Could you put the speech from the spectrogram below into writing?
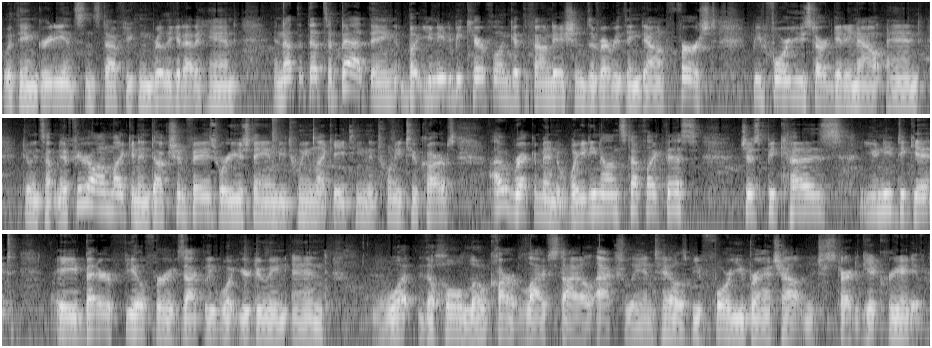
with the ingredients and stuff you can really get out of hand and not that that's a bad thing but you need to be careful and get the foundations of everything down first before you start getting out and doing something. If you're on like an induction phase where you're staying between like 18 and 22 carbs, I would recommend waiting on stuff like this just because you need to get a better feel for exactly what you're doing and what the whole low carb lifestyle actually entails before you branch out and start to get creative.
